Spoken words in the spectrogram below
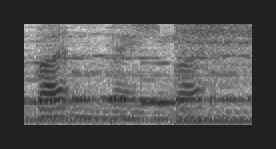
button, baby. Push button.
